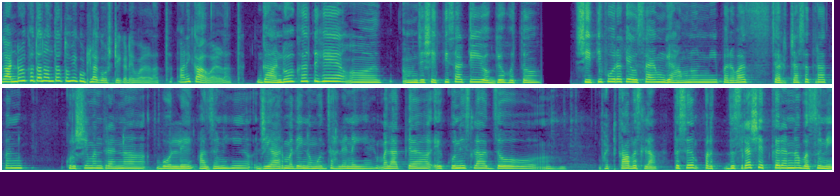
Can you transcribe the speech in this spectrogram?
गांडूळ खतानंतर तुम्ही कुठल्या गोष्टीकडे वळलात आणि का वळलात? गांडूळ खत हे म्हणजे शेतीसाठी योग्य होतं. शेतीपूरक व्यवसाय घ्या म्हणून मी परवाच चर्चासत्रात पण कृषी मंत्र्यांना बोलले. अजूनही जी आरमध्ये नमूद नमूद झालं आहे मला त्या एकोणीसला जो फटका बसला तसं प्र दुसऱ्या शेतकऱ्यांना बसू नये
